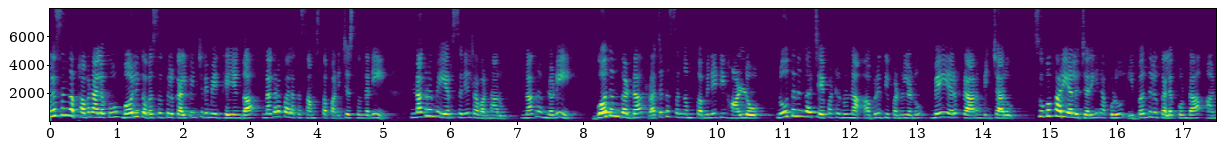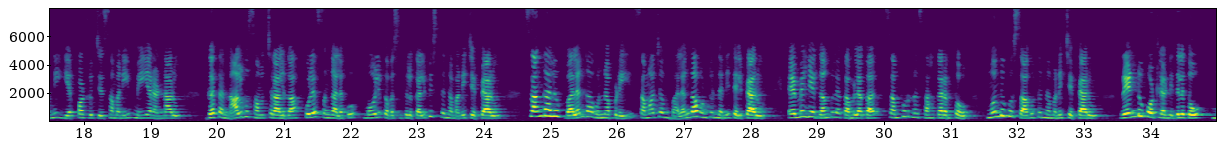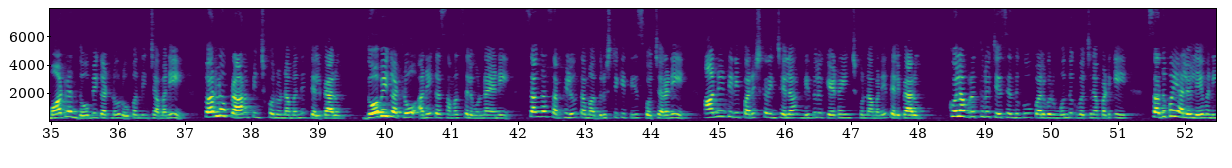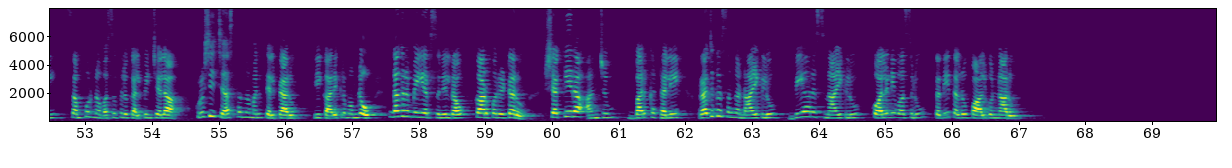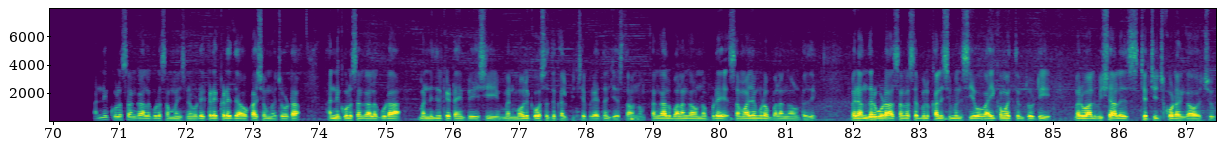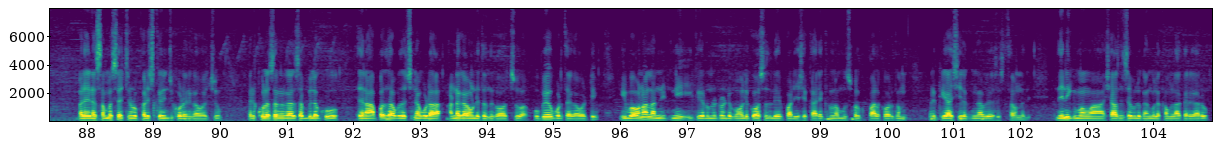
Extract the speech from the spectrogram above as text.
కులసంఘ భవనాలకు మౌలిక వసతులు కల్పించడమే ధ్యేయంగా నగరపాలక సంస్థ పనిచేస్తుందని నగర మేయర్ సునీల్ రావు అన్నారు. నగరంలోని గోదంగడ్డ రజక సంఘం కమ్యూనిటీ హాల్లో నూతనంగా చేపట్టనున్న అభివృద్ధి పనులను మేయర్ ప్రారంభించారు. శుభకార్యాలు జరిగినప్పుడు ఇబ్బందులు కలగకుండా అన్ని ఏర్పాట్లు చేశామని మేయర్ అన్నారు. గత నాలుగు సంవత్సరాలుగా కుల సంఘాలకు మౌలిక వసతులు కల్పిస్తున్నామని చెప్పారు. సంఘాలు బలంగా ఉన్నప్పుడే సమాజం బలంగా ఉంటుందని తెలిపారు. ఎమ్మెల్యే గంగుల కమలాకర్ సంపూర్ణ సహకారంతో ముందుకు సాగుతున్నామని చెప్పారు. రెండు కోట్ల నిధులతో మోడ్రన్ దోబిగట్ను రూపొందించామని త్వరలో ప్రారంభించుకోనున్నామని తెలిపారు. దోబిగట్లో అనేక సమస్యలు ఉన్నాయని సంఘ సభ్యులు తమ దృష్టికి తీసుకొచ్చారని అన్నింటినీ పరిష్కరించేలా నిధులు కేటాయించుకున్నామని తెలిపారు. కుల వృత్తులు చేసేందుకు పలువురు ముందుకు వచ్చినప్పటికీ సదుపాయాలు లేవని సంపూర్ణ వసతులు కల్పించేలా కృషి చేస్తున్నామని తెలిపారు. ఈ కార్యక్రమంలో నగర మేయర్ సునీల్ రావు కార్పొరేటర్ షకీరా అంజుమ్ బర్కత్ అలీ రజక సంఘ నాయకులు బీఆర్ఎస్ నాయకులు కాలనీవాసులు తదితరులు పాల్గొన్నారు. అన్ని కుల సంఘాలకు కూడా సంబంధించిన కూడా ఎక్కడెక్కడైతే అవకాశం ఉన్న చోట అన్ని కుల సంఘాలకు కూడా మన నిధులు కేటాయింపు చేసి మన మౌలిక వసతులు కల్పించే ప్రయత్నం చేస్తూ ఉన్నాం. సంఘాలు బలంగా ఉన్నప్పుడే సమాజం కూడా బలంగా ఉంటుంది. మరి అందరూ కూడా సంఘ సభ్యులు కలిసిమెలిసి ఒక ఐకమత్యంతో మరి వాళ్ళ విషయాలు చర్చించుకోవడానికి కావచ్చు మరి ఏదైనా సమస్య వచ్చినప్పుడు పరిష్కరించుకోవడానికి కావచ్చు మరి కుల సంఘాల సభ్యులకు ఏదైనా ఆపద ఆపద వచ్చినా కూడా అండగా ఉండేందుకు కావచ్చు ఉపయోగపడతాయి కాబట్టి ఈ భవనాలన్నింటినీ ఇక్కడ ఉన్నటువంటి మౌలిక వసతులు ఏర్పాటు చేసే కార్యక్రమంలో మున్సిపల్ పాలకవర్గం మరి క్రియాశీలకంగా వ్యవహరిస్తూ ఉన్నది. దీనికి మా శాసనసభ్యులు గంగుల కమలాకర్ గారు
